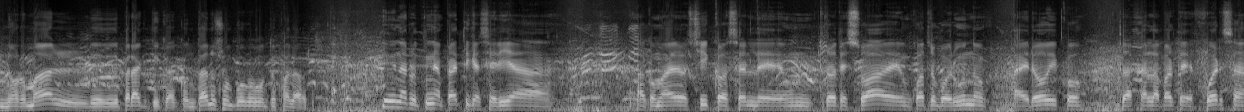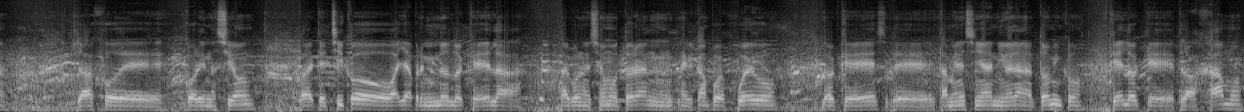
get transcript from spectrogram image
normal de, práctica? Contanos un poco con tus palabras. Y una rutina práctica sería acomodar a los chicos, hacerle un trote suave, un 4x1 aeróbico, trabajar la parte de fuerza, trabajo de coordinación, para que el chico vaya aprendiendo lo que es la, la coordinación motora en el campo de juego, lo que es eh, también enseñar a nivel anatómico, qué es lo que trabajamos,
